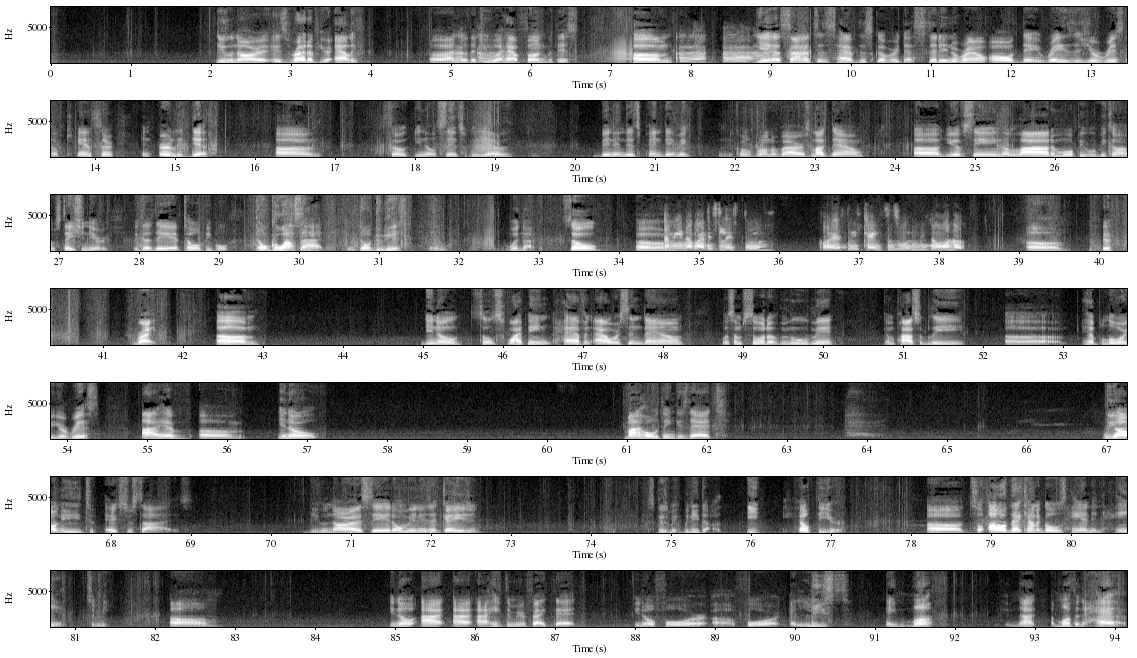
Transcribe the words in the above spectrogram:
Lenara, is right up your alley. Uh, I know that you will have fun with this. Um, yeah, scientists have discovered that sitting around all day raises your risk of cancer and early death. Um, so, you know, since we have been in this pandemic, coronavirus lockdown, uh, you have seen a lot of more people become stationary because they have told people, don't go outside and don't do this and whatnot. So, um, I mean, nobody's listening. Or else these cases wouldn't be going up. Um, right. Um, you know, so swiping half an hour sitting down with some sort of movement can possibly uh, help lower your risk. I have, um, you know, my whole thing is that we all need to exercise. D. Lunar has said on many occasions. Excuse me. We need to eat healthier. Uh, so all that kind of goes hand in hand to me. Um, you know, I, I, I hate the mere fact that, you know, for uh, for at least a month, if not a month and a half,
